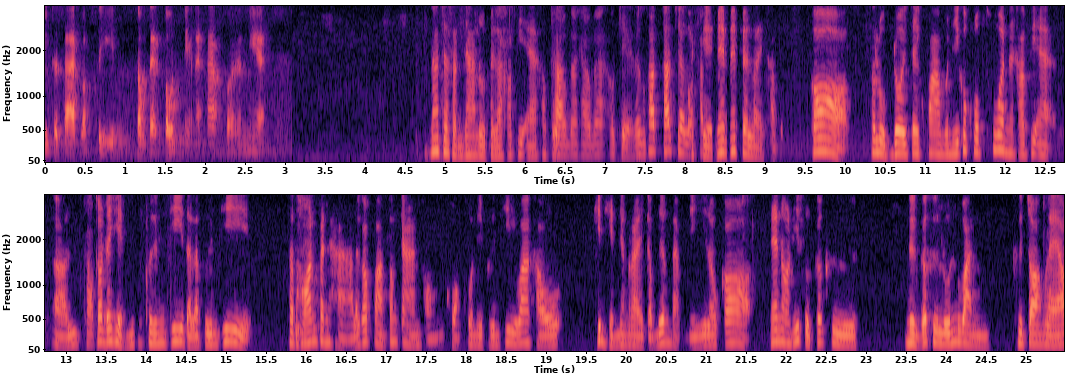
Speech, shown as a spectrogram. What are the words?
ยุทธศาสตร์วัคซีนตั้งแต่ต้นเนี่ยนะครับเพราะฉะนั้นเนี่ยน่าจะสัญญาณหลุดไปแล้วครับพี่แอร์ครับผมครับนะครับโอเคแล้วคุณพัฒทัชเชิญเลโอยครับเคไม่ไม่เป็นไรครับ ก็สรุปโดยใจความวันนี้ก็ครบถ้วนนะครับพี่แอร์เอ่อครับก็ได้เห็นพื้นที่แต่ละพื้นที่สะท้อนปัญหาแล้วก็ความต้องการของของคนในพื้นที่ว่าเขา คิดเห็นอย่างไรกับเรื่องแบบนี้ แล้วก็แน่นอนที่สุดก็คือหนึ่งก็คือลุ้นวันคือจองแล้ว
